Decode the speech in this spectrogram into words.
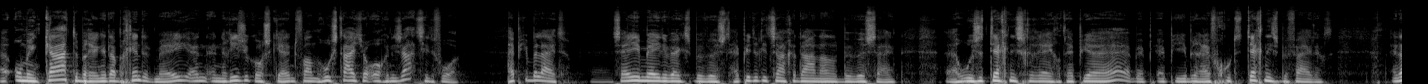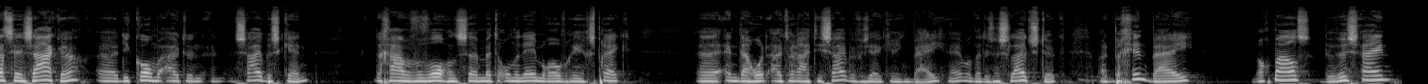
uh, om in kaart te brengen, daar begint het mee, en een risicoscan van hoe staat je organisatie ervoor? Heb je beleid? Zijn je medewerkers bewust? Heb je er iets aan gedaan aan het bewustzijn? hoe is het technisch geregeld? Heb je, hè, heb, je je bedrijf goed technisch beveiligd? En dat zijn zaken uh, die komen uit een, een, cyberscan. Daar gaan we vervolgens uh, met de ondernemer over in gesprek. En daar hoort uiteraard die cyberverzekering bij, hè, want dat is een sluitstuk. Maar het begint bij, nogmaals, bewustzijn,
